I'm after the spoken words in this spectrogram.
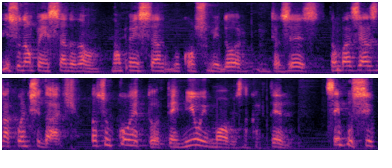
isso não pensando, não, não pensando no consumidor, muitas vezes, estão baseados na quantidade. Então, se um corretor tem mil imóveis na carteira, é impossível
